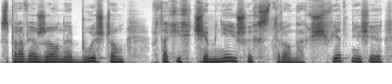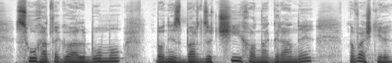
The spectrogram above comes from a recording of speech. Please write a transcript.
sprawia, że one błyszczą w takich ciemniejszych stronach. Świetnie się słucha tego albumu, bo on jest bardzo cicho nagrany. No właśnie, y,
